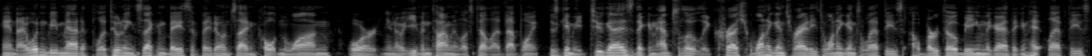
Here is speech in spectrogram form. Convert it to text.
And I wouldn't be mad at platooning second base if they don't sign Kolten Wong or, you know, even Tommy La Stella at that point. Just give me two guys that can absolutely crush, one against righties, one against lefties, Alberto being the guy that can hit lefties,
